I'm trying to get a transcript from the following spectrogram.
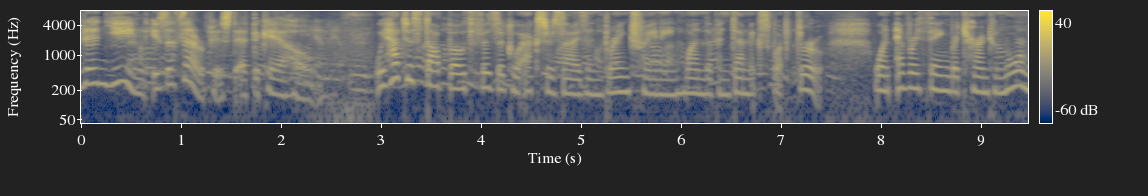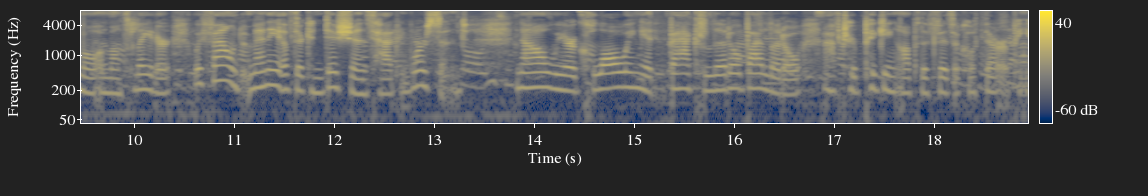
Ren Ying is a therapist at the care home. We had to stop both physical exercise and brain training when the pandemic swept through. When everything returned to normal a month later, we found many of their conditions had worsened. Now we are clawing it back little by little after picking up the physical therapy.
